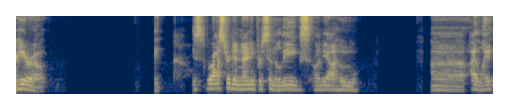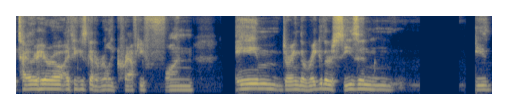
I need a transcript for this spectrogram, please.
Herro he's rostered in 90% of leagues on Yahoo. Uh I like Tyler Herro. I think he's got a really crafty fun game during the regular season. He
